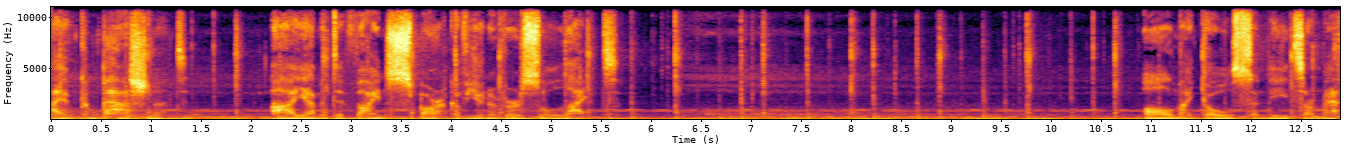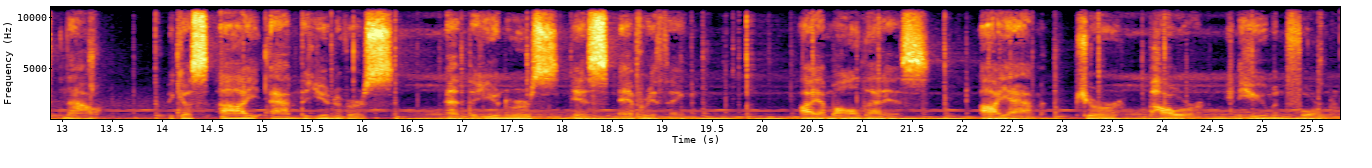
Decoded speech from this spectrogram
I am compassionate. I am a divine spark of universal light. All my goals and needs are met now because I am the universe and the universe is everything. I am all that is. I am pure power in human form.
